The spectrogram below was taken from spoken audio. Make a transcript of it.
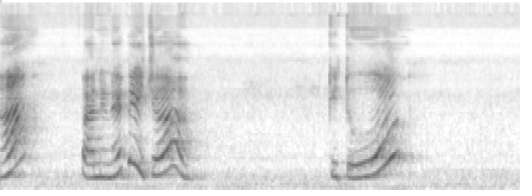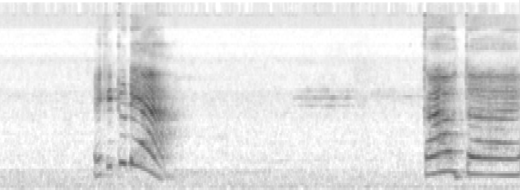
हा? पाणी नाही प्यायचं? किटू हे किटू द्या काय होतंय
